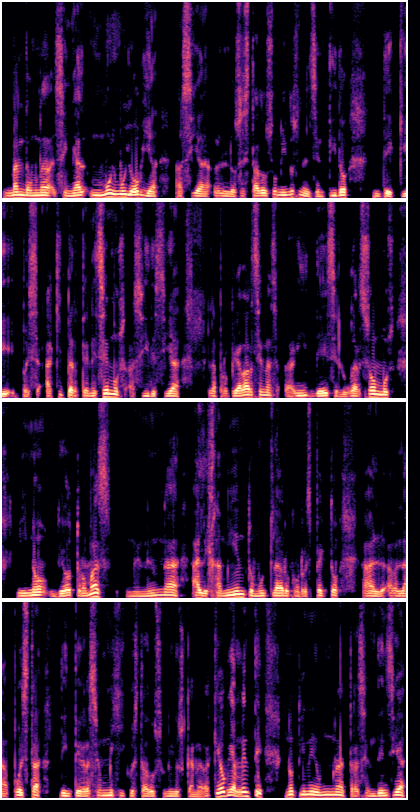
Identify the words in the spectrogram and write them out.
manda una señal muy, muy obvia hacia los Estados Unidos en el sentido de que pues aquí pertenecemos, así decía la propia Bárcenas, ahí de ese lugar somos y no de otro más en un alejamiento muy claro con respecto a la apuesta de integración México-Estados Unidos-Canadá, que obviamente no tiene una trascendencia,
